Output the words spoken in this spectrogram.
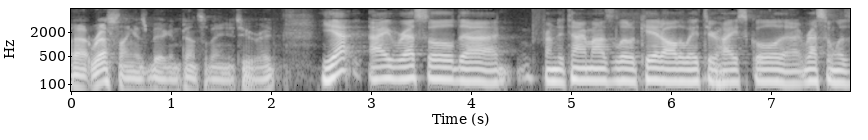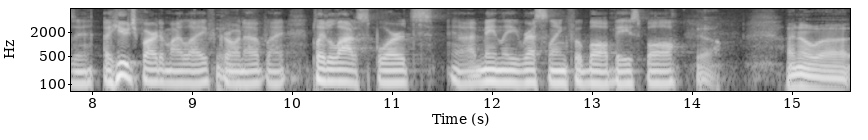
Uh, wrestling is big in Pennsylvania too, right? Yeah, I wrestled uh, from the time I was a little kid all the way through high school. Uh, wrestling was a, a huge part of my life growing up. I played a lot of sports, uh, mainly wrestling, football, baseball. Yeah. I know, uh,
